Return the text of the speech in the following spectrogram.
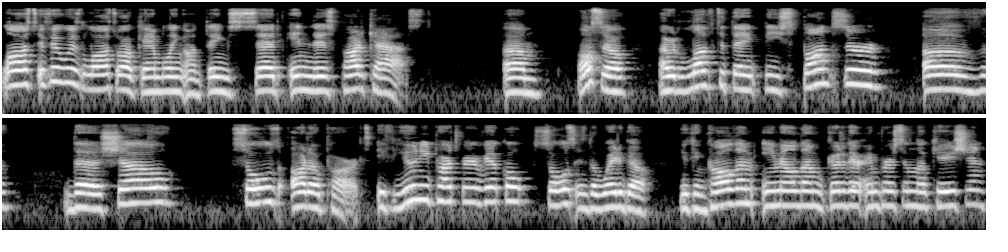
lost if it was lost while gambling on things said in this podcast. Um, also, I would love to thank the sponsor of the show, Sol's Auto Parts. If you need parts for your vehicle, Sol's is the way to go. You can call them, email them, go to their in person location.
